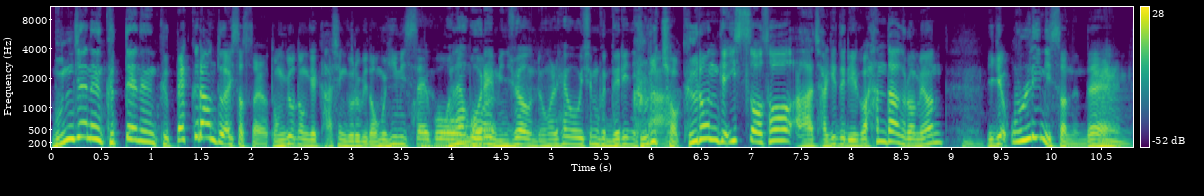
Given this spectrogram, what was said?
문제는 그때는 그 백그라운드가 있었어요. 동교동계 가신 그룹이 너무 힘이 세고 워낙 뭐 오래 민주화 운동을 해오신 분들이니까 그렇죠. 그런 게 있어서 아 자기들이 이걸 한다 그러면 음. 이게 울림이 있었는데 음.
